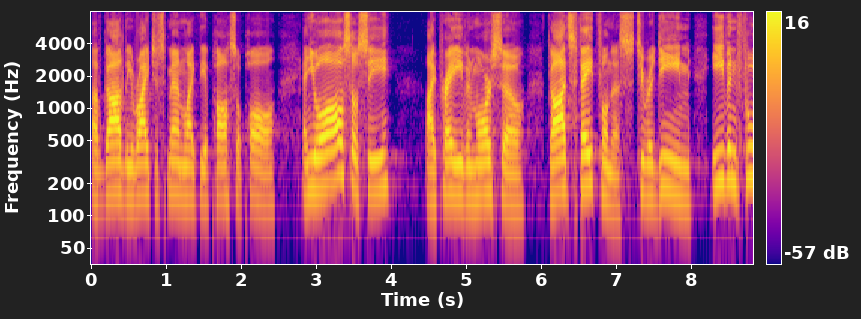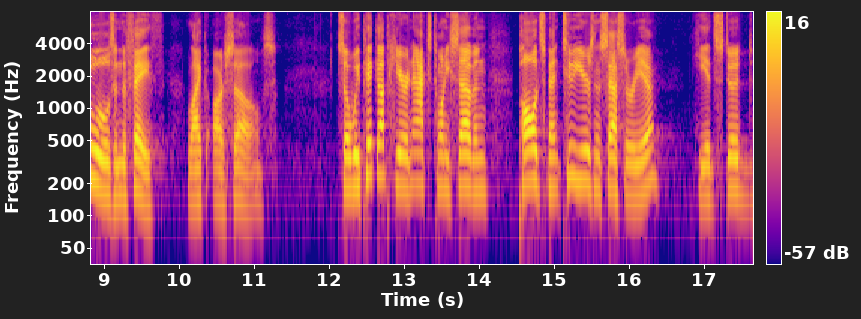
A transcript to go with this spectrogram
of godly, righteous men like the Apostle Paul. And you will also see, I pray even more so, God's faithfulness to redeem even fools in the faith like ourselves. So we pick up here in Acts 27. Paul had spent two years in Caesarea. He had stood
